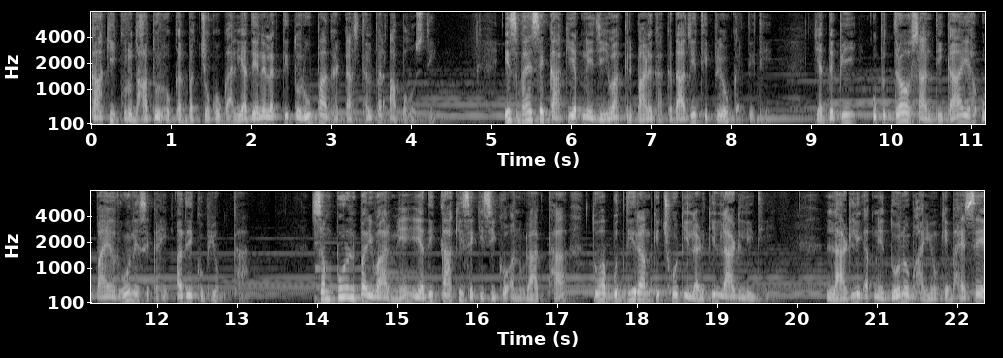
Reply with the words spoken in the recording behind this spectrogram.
काकी क्रोधातुर होकर बच्चों को गालियाँ देने लगती तो रूपा घटनास्थल पर आ पहुँचती। इस भय से काकी अपनी जीवा कृपाण का कदाचित ही प्रयोग करती थी। यद्यपि उपद्रव शांति का यह उपाय रोने से कहीं अधिक उपयुक्त था। संपूर्ण परिवार में यदि काकी से किसी को अनुराग था तो वह बुद्धिराम की छोटी लड़की लाडली थी। लाडली अपने दोनों भाइयों के भय से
